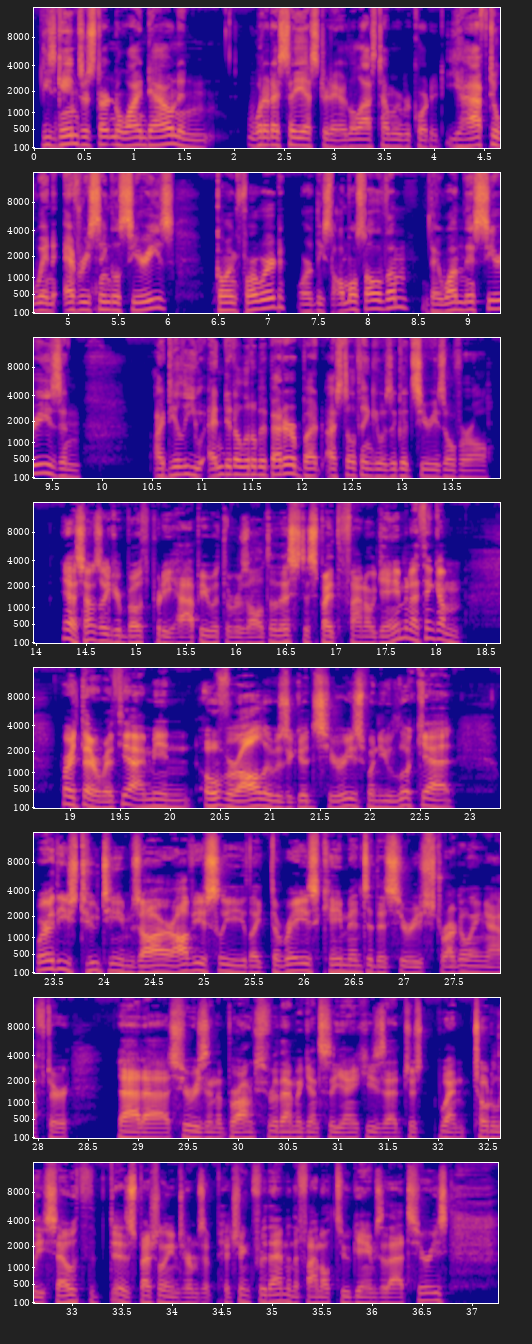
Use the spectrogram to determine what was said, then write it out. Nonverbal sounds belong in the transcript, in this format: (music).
these games are starting to wind down. And what did I say yesterday or the last time we recorded? You have to win every single series going forward, or at least almost all of them. They won this series, and ideally you ended a little bit better, but I still think it was a good series overall. Yeah, it sounds like you're both pretty happy with the result of this despite the final game. And I think I'm right there with you. I mean, overall, it was a good series. When you look at where these two teams are, obviously, like the Rays came into this series struggling after that uh, series in the Bronx for them against the Yankees that just went totally south, especially in terms of pitching for them in the final two games of that series.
